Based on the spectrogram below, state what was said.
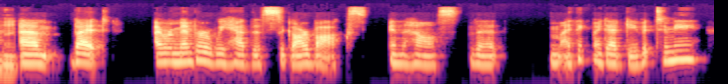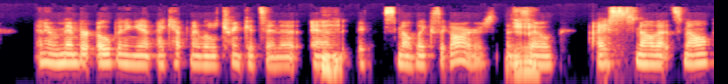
Right. Um, but I remember we had this cigar box in the house that I think my dad gave it to me. And I remember opening it. I kept my little trinkets in it and mm-hmm. it smelled like cigars. And yeah. so I smell that smell.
